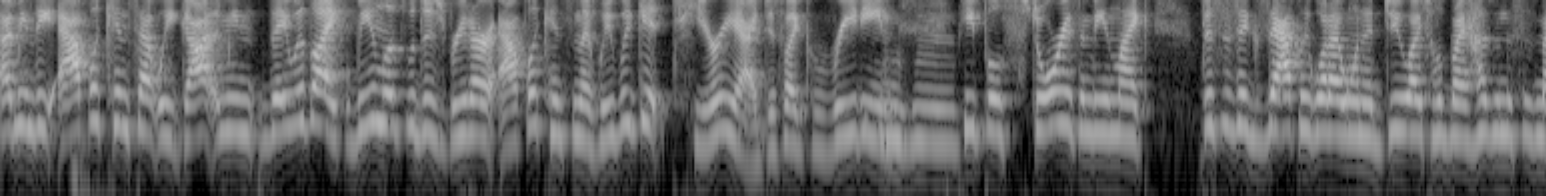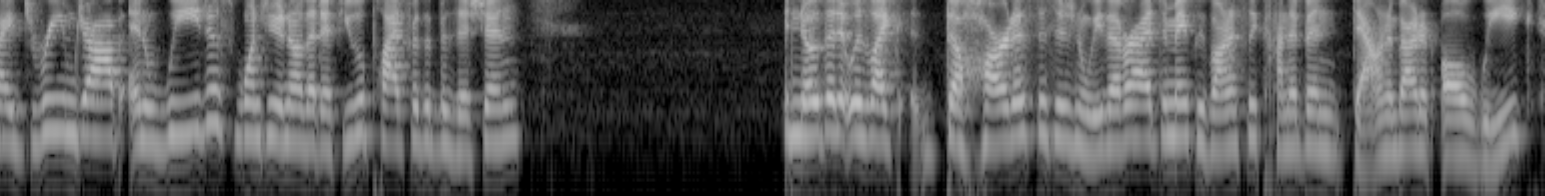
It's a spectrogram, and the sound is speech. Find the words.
I mean, the applicants that we got, I mean, they would like, me and Lizz would just read our applicants and like, we would get teary eyed just like reading mm-hmm. people's stories and being like, this is exactly what I want to do. I told my husband this is my dream job. And we just want you to know that if you applied for the position, know that it was like the hardest decision we've ever had to make. We've honestly kind of been down about it all week.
